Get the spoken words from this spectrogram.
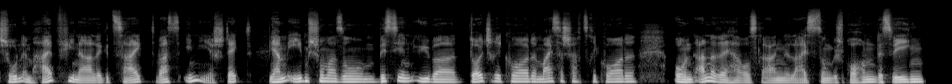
schon im Halbfinale gezeigt, was in ihr steckt. Wir haben eben schon mal so ein bisschen über Deutschrekorde, Meisterschaftsrekorde und andere herausragende Leistungen gesprochen. Deswegen,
